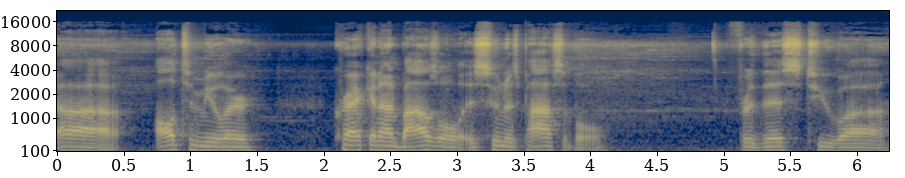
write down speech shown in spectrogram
uh, Altemüller cracking on Basil as soon as possible for this to uh,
